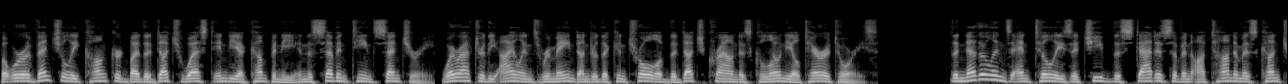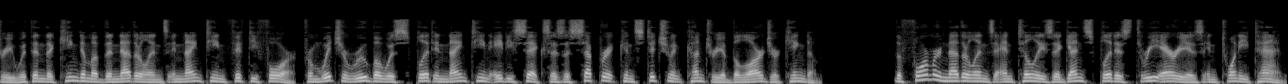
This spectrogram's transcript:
but were eventually conquered by the Dutch West India Company in the 17th century, whereafter the islands remained under the control of the Dutch crown as colonial territories. The Netherlands Antilles achieved the status of an autonomous country within the Kingdom of the Netherlands in 1954, from which Aruba was split in 1986 as a separate constituent country of the larger kingdom. The former Netherlands Antilles again split as three areas in 2010.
